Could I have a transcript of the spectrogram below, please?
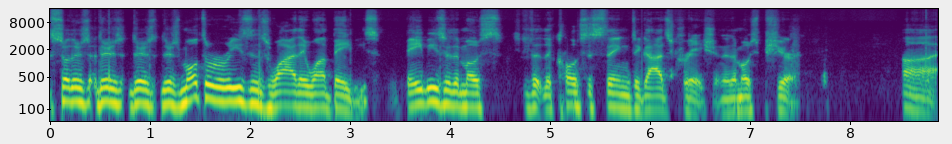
so there's there's there's there's multiple reasons why they want babies. Babies are the most the, the closest thing to God's creation. They're the most pure. Uh,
